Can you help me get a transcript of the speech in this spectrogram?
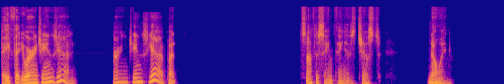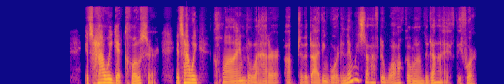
faith that you're wearing jeans? Yeah. Wearing jeans? Yeah, but it's not the same thing as just knowing. It's how we get closer. It's how we climb the ladder up to the diving board. And then we still have to walk along the dive before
